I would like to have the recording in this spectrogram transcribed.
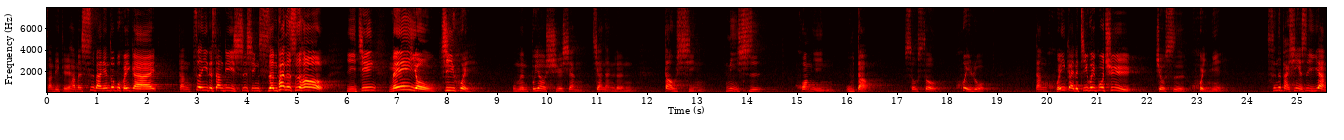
上帝给了他们四百年都不悔改。当正义的上帝施行审判的时候，已经没有机会。我们不要学像迦南人，倒行逆施、荒淫无道、收受贿赂。当悔改的机会过去，就是毁灭。神的百姓也是一样，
